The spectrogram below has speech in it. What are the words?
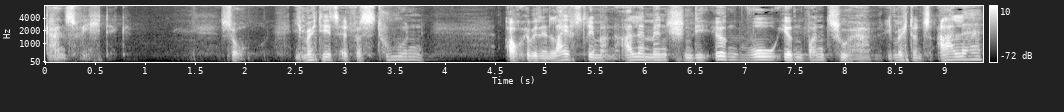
Ganz wichtig. So, ich möchte jetzt etwas tun, auch über den Livestream an alle Menschen, die irgendwo irgendwann zuhören. Ich möchte uns alle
